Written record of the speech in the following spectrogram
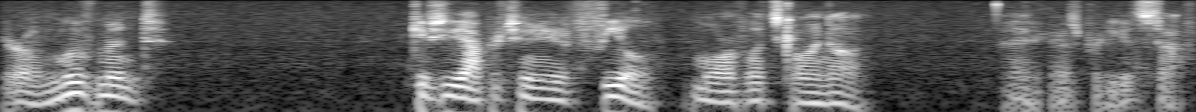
your own movement, gives you the opportunity to feel more of what's going on. I think that's pretty good stuff.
